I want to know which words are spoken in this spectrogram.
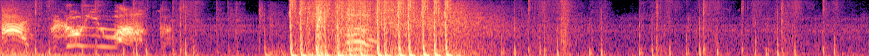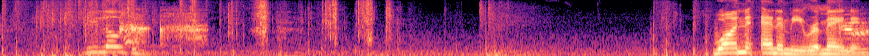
I blew you up. Uh. Reloading. One enemy remaining.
